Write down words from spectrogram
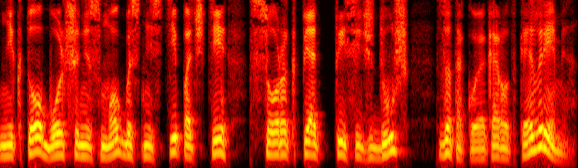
Никто больше не смог бы снести почти 45 тысяч душ за такое короткое время.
